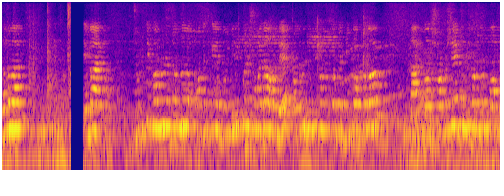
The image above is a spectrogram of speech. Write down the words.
ধন্যবাদ এবার যুক্তি খণ্ডনের জন্য তোমাদেরকে দুই মিনিট করে সময় দেওয়া হবে প্রথমে যুক্তি খণ্ডন করবে বিপক্ষ দল তারপর সর্বশেষ যুক্তি করবে পক্ষ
